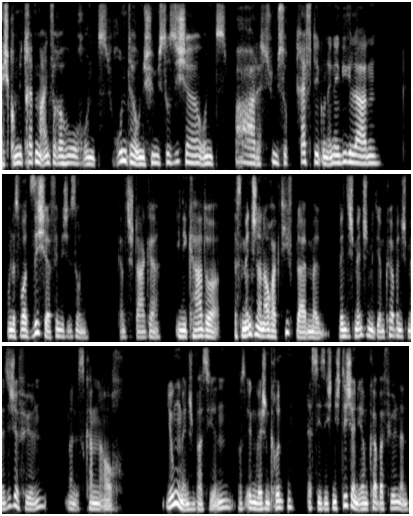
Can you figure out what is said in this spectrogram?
ich komme die Treppen einfacher hoch und runter und ich fühle mich so sicher und oh, das fühle mich so kräftig und energiegeladen. Und das Wort sicher, finde ich, ist so ein ganz starker Indikator, dass Menschen dann auch aktiv bleiben, weil wenn sich Menschen mit ihrem Körper nicht mehr sicher fühlen, man, es kann auch jungen Menschen passieren, aus irgendwelchen Gründen, dass sie sich nicht sicher in ihrem Körper fühlen, dann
